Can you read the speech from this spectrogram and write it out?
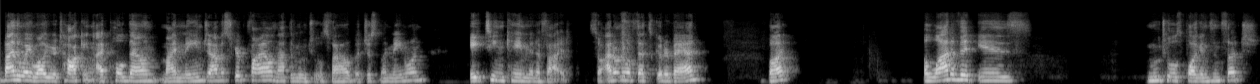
by the way, while you're talking, I pulled down my main JavaScript file, not the MooTools file, but just my main one, 18K minified. So I don't know if that's good or bad, but a lot of it is MooTools plugins and such,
